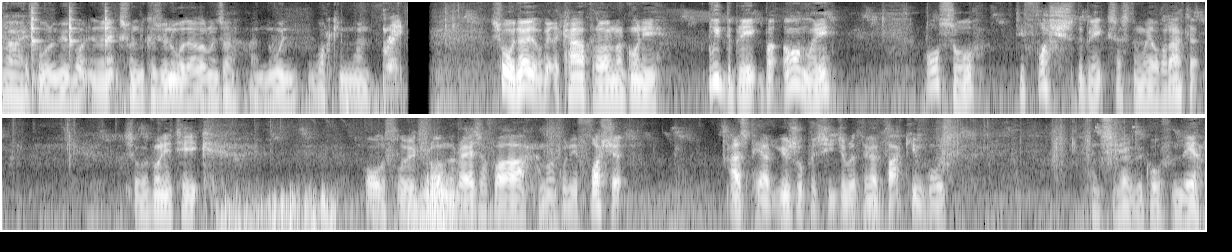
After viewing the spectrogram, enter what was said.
Aye. before we move on to the next one because we know the other one's a, a known working one. Right. So now that we've got the caliper on, we're going to bleed the brake, but only also to flush the brake system while we're at it. So we're going to take all the fluid from the reservoir and we're going to flush it as per usual procedure with our vacuum hose and see how we go from there.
